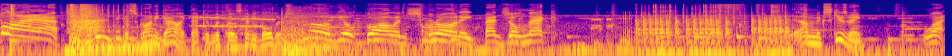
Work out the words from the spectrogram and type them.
Fire! I didn't think a scrawny guy like that could lift those heavy boulders. Oh, you galling scrawny pencil neck. Um, excuse me. What?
